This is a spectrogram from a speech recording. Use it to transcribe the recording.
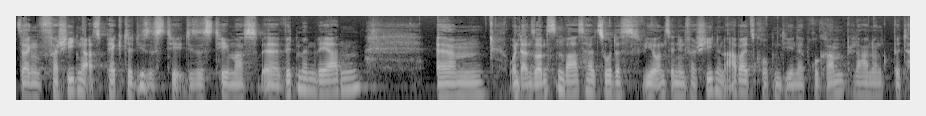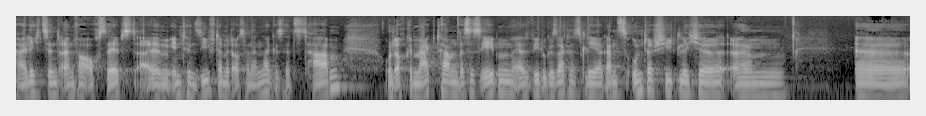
sagen verschiedene Aspekte dieses, dieses Themas äh, widmen werden. Ähm, und ansonsten war es halt so, dass wir uns in den verschiedenen Arbeitsgruppen, die in der Programmplanung beteiligt sind, einfach auch selbst ähm, intensiv damit auseinandergesetzt haben und auch gemerkt haben, dass es eben, also wie du gesagt hast, Lea, ganz unterschiedliche ähm, äh,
